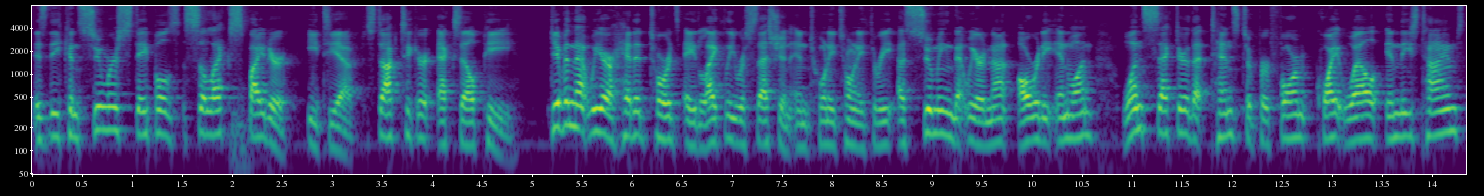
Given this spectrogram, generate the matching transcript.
is the Consumer Staples Select Spider ETF, stock ticker XLP. Given that we are headed towards a likely recession in 2023, assuming that we are not already in one, one sector that tends to perform quite well in these times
